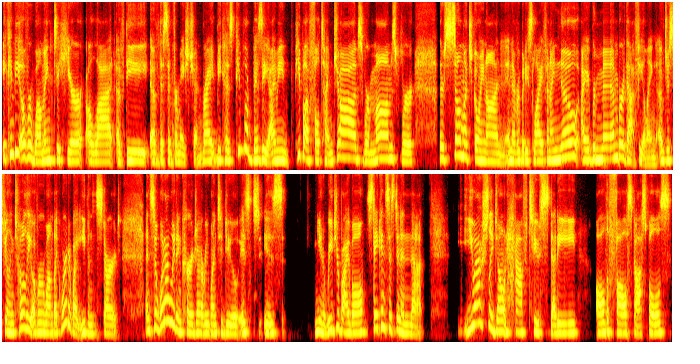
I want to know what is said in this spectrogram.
it can be overwhelming to hear a lot of the of this information right? Because people are busy. I mean people have full-time jobs. We're moms. We're there's so much going on in everybody's life. And i know i remember that feeling of just feeling totally overwhelmed like where do i even start? And so what i would encourage everyone to do is is you know read your bible stay consistent in that. You actually don't have to study all the false gospels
